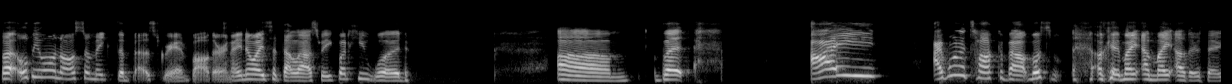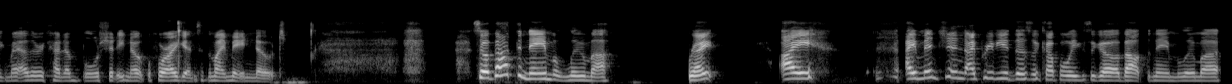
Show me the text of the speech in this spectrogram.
But Obi Wan also make the best grandfather, and I know I said that last week, but he would. Um, but I I want to talk about most. Okay, my uh, my other thing, my other kind of bullshitty note before I get into the, my main note. So about the name Luma, right? I I mentioned I previewed this a couple weeks ago about the name Luma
